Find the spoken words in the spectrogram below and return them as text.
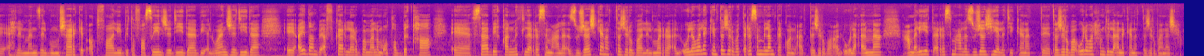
أهل المنزل بمشاركة أطفالي بتفاصيل جديدة بألوان جديدة آه، أيضا بأفكار لربما لم أطبقها آه، سابقا مثل الرسم على الزجاج. كانت تجربة للمرة الأولى ولكن تجربة الرسم لم تكن التجربة الأولى. أما عملية الرسم على الزجاج هي التي كانت تجربة أولى والحمد لله أنها كانت تجربة ناجحة.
